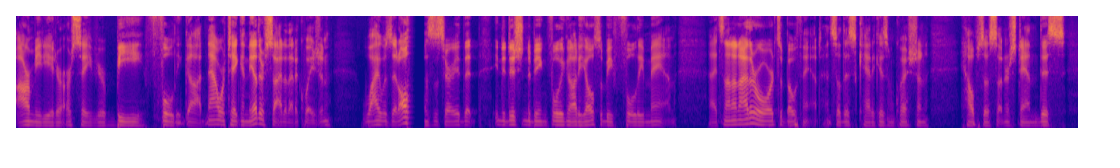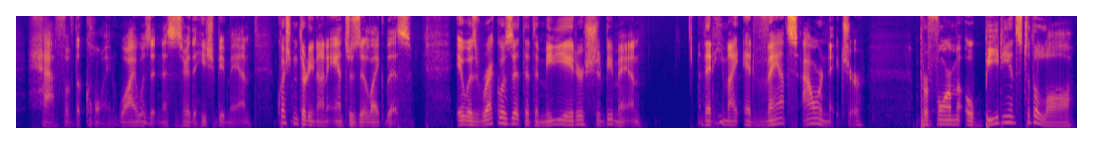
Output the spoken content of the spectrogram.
our mediator, our Savior, be fully God. Now we're taking the other side of that equation. Why was it all necessary that in addition to being fully God, he also be fully man? Uh, it's not an either or, it's a both and. And so this catechism question helps us understand this half of the coin. Why was it necessary that he should be man? Question 39 answers it like this It was requisite that the mediator should be man, that he might advance our nature, perform obedience to the law,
